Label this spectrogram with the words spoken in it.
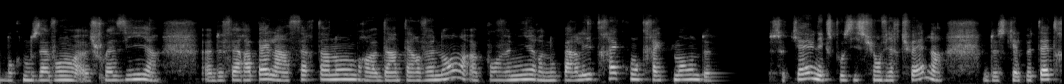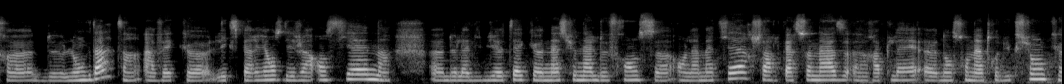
Donc nous avons choisi euh, de faire appel à un certain nombre d'intervenants euh, pour venir nous parler très concrètement de ce qu'est une exposition virtuelle, de ce qu'elle peut être euh, de longue date, hein, avec l'expérience déjà ancienne de la Bibliothèque nationale de France en la matière. Charles Personnaz rappelait dans son introduction que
